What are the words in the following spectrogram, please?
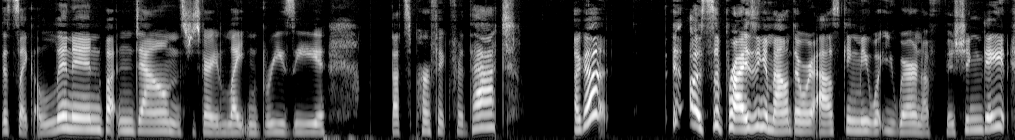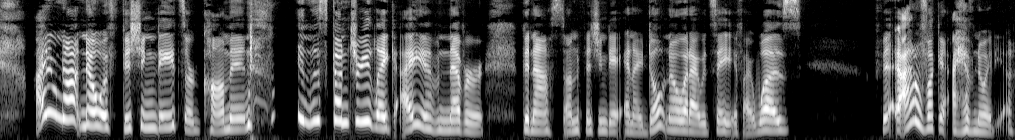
that's like a linen button down. It's just very light and breezy. That's perfect for that. I got a surprising amount that were asking me what you wear on a fishing date. I do not know if fishing dates are common in this country. Like, I have never been asked on a fishing date, and I don't know what I would say if I was. I don't fucking, I have no idea.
